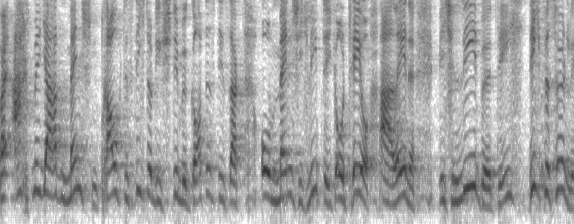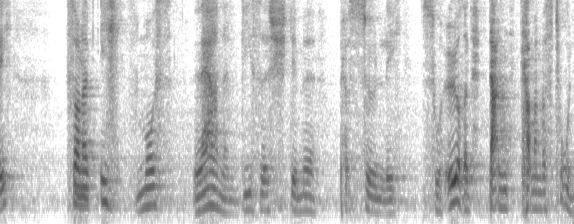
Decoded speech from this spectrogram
bei acht Milliarden Menschen braucht es nicht nur die Stimme Gottes, die sagt, oh Mensch, ich liebe dich, oh Theo, Alene, ich liebe dich, dich persönlich, sondern ich muss lernen, diese Stimme persönlich zu hören. Dann kann man was tun.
